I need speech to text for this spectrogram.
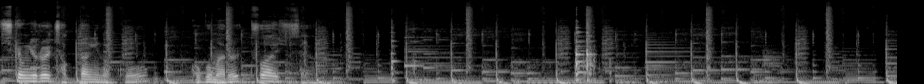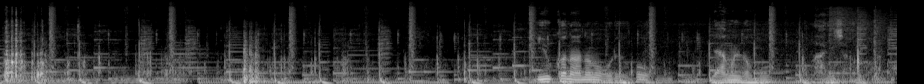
식용유를 적당히 넣고 고구마를 투하해 주세요. 이웃과 나눠 먹으려고 양을 너무 많이 잡은 것 같아요.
